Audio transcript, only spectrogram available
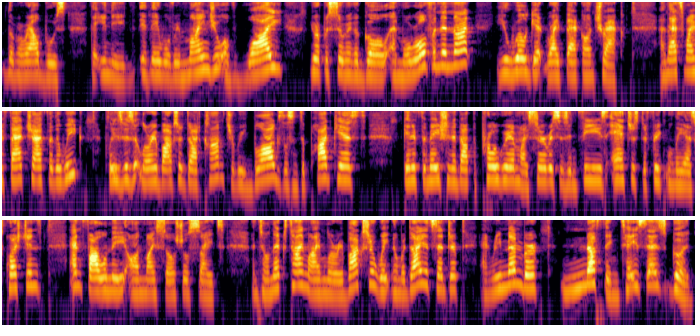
the morale boost that you need. They will remind you of why you're pursuing a goal, and more often than not, you will get right back on track. And that's my fat chat for the week. Please visit loriboxer.com to read blogs, listen to podcasts, Get information about the program, my services and fees, answers to frequently asked questions, and follow me on my social sites. Until next time, I'm Lori Boxer, Weight No More Diet Center, and remember, nothing tastes as good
